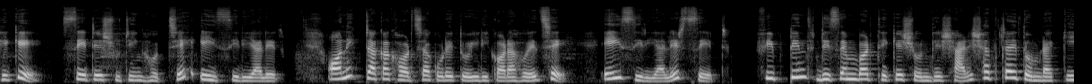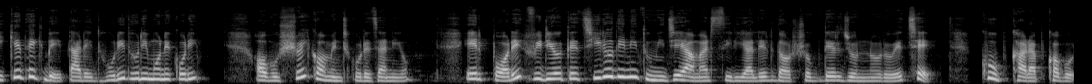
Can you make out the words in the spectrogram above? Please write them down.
থেকে সেটে শুটিং হচ্ছে এই সিরিয়ালের। অনেক টাকা খরচা করে তৈরি করা হয়েছে এই সিরিয়ালের সেট। ফিফটিন্থ ডিসেম্বর থেকে সন্ধে সাড়ে সাতটায় তোমরা কে কে দেখবে তারে ধরি ধরি মনে করি। অবশ্যই কমেন্ট করে জানিও। এর পরের ভিডিওতে চিরদিনই তুমি যে আমার সিরিয়ালের দর্শকদের জন্য রয়েছে, খুব খারাপ খবর।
